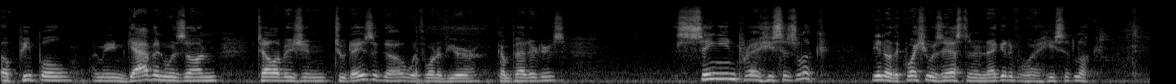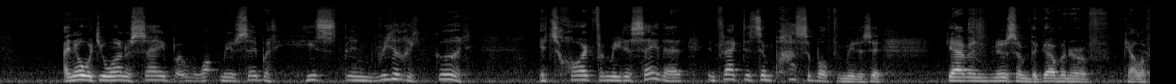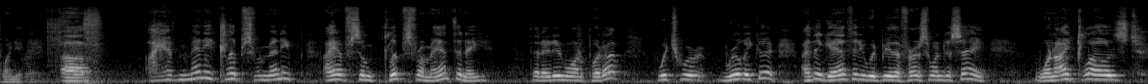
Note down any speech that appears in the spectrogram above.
of people. I mean, Gavin was on television two days ago with one of your competitors singing prayer. He says, Look, you know, the question was asked in a negative way. He said, Look, I know what you want to say, but want me to say, but he's been really good. It's hard for me to say that. In fact, it's impossible for me to say. Gavin Newsom, the governor of California. Uh, I have many clips from many. I have some clips from Anthony that I didn't want to put up, which were really good. I think Anthony would be the first one to say, when I closed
